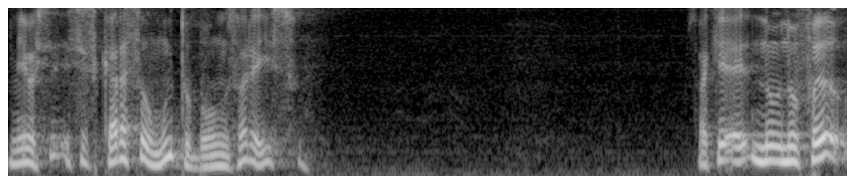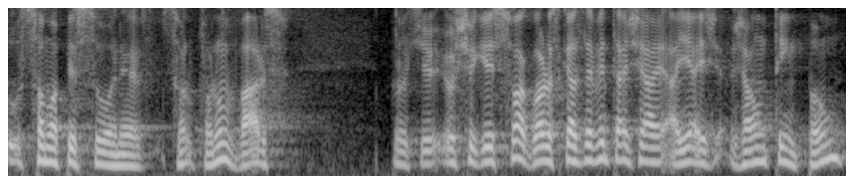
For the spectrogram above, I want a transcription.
Meu, esses caras são muito bons, olha isso. Só que eh, não, não foi só uma pessoa, né? Foram vários. Porque eu cheguei só agora, os caras devem estar já, aí já há um tempão.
